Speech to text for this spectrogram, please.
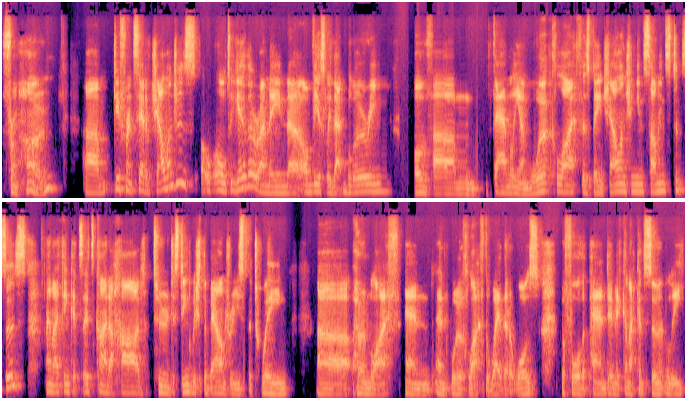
from home, um, different set of challenges altogether. I mean, uh, obviously, that blurring of um, family and work life has been challenging in some instances, and I think it's it's kind of hard to distinguish the boundaries between uh, home life and and work life the way that it was before the pandemic. And I can certainly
